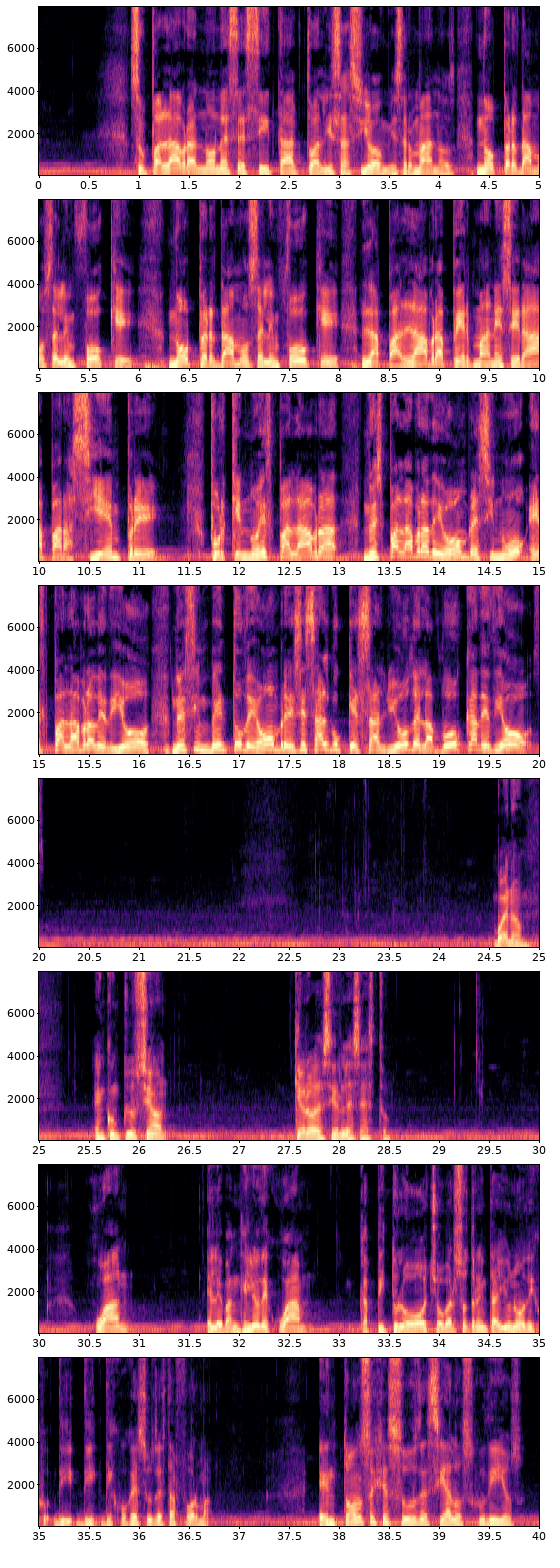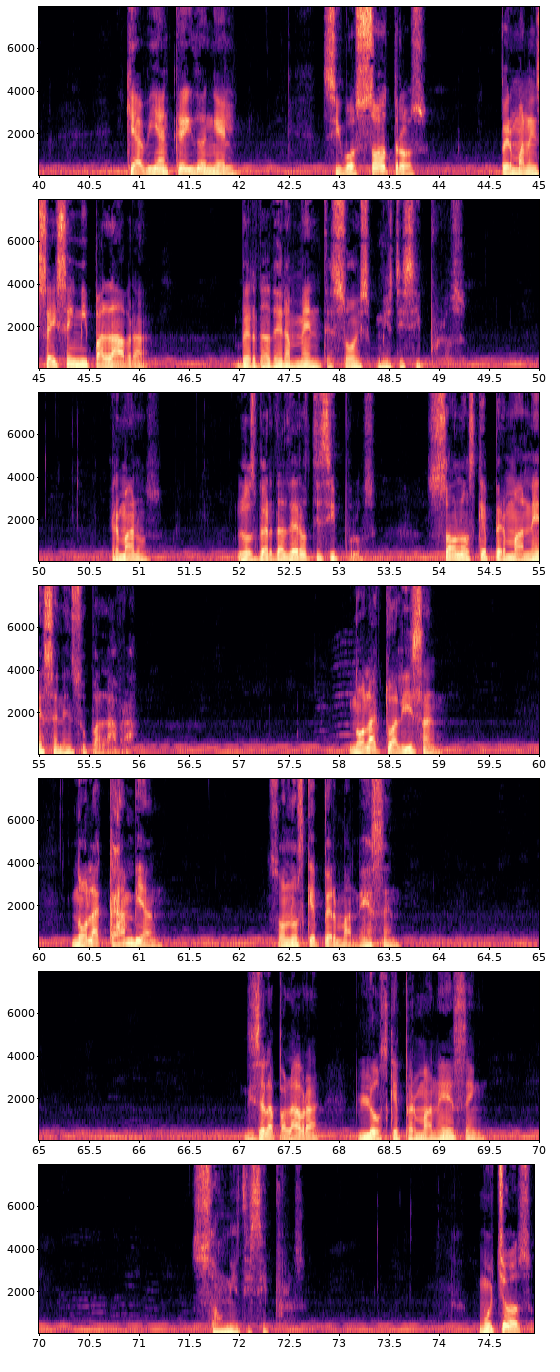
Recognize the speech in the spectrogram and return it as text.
Su palabra no necesita actualización, mis hermanos. No perdamos el enfoque. No perdamos el enfoque. La palabra permanecerá para siempre. Porque no es palabra, no es palabra de hombre, sino es palabra de Dios. No es invento de hombres, es algo que salió de la boca de Dios. Bueno, en conclusión, quiero decirles esto. Juan, el Evangelio de Juan, capítulo 8, verso 31, dijo, dijo Jesús de esta forma. Entonces Jesús decía a los judíos que habían creído en él, si vosotros permanecéis en mi palabra, verdaderamente sois mis discípulos. Hermanos, los verdaderos discípulos son los que permanecen en su palabra. No la actualizan, no la cambian, son los que permanecen. Dice la palabra, los que permanecen son mis discípulos. Muchos,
